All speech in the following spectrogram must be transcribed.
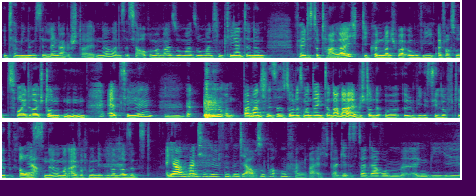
die Termine ein bisschen länger gestalten, ne? weil das ist ja auch immer mal so, mal so. Manchen Klientinnen fällt es total mhm. leicht. Die können manchmal irgendwie einfach so zwei, drei Stunden erzählen. Mhm. Und bei manchen ist es so, dass man denkt, nach einer halben Stunde, oh, irgendwie ist die Luft jetzt raus, ja. ne? wenn man einfach nur nebeneinander sitzt. Ja, und manche Hilfen sind ja auch super umfangreich. Da geht es da darum, irgendwie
